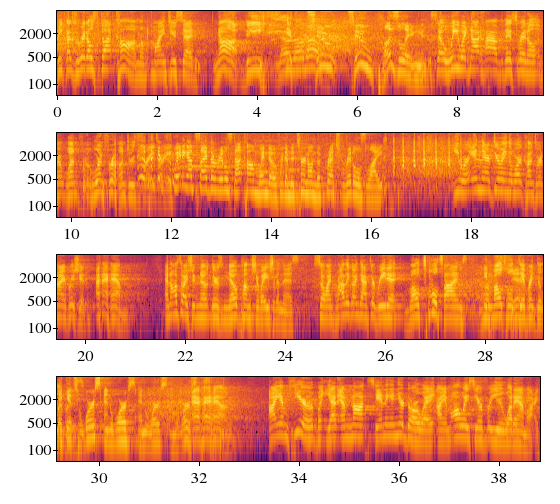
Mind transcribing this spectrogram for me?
because riddles.com, mind you, said, not the. No, no, no. Too, too puzzling. So we would not have this riddle if it weren't for, weren't for Hunter's bravery. Waiting outside the riddles.com window for them to turn on the fresh riddles light. You were in there doing the work, Hunter, and I appreciate it. Ahem. And also, I should note there's no punctuation in this, so I'm probably going to have to read it multiple times in oh, multiple Oh, Shit. different It deliveries. gets worse and worse and worse and worse. this segment. Ahem. I am here, but yet am not standing in your doorway. I am always here for you. What am I?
